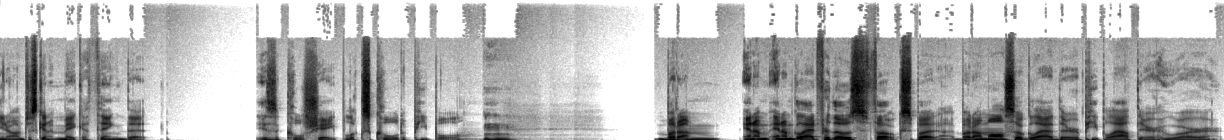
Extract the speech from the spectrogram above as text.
you know, I'm just going to make a thing that is a cool shape, looks cool to people. mhm. But I'm and I'm and I'm glad for those folks. But but I'm also glad there are people out there who are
